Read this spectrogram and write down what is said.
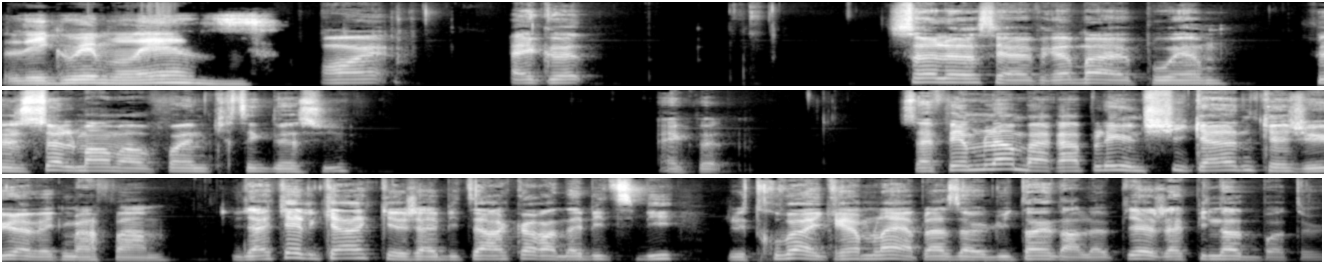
les Gremlins. Ouais. Écoute. Ça, là, c'est vraiment un poème. Je suis le seul membre à faire une critique dessus. Écoute. Ce film-là m'a rappelé une chicane que j'ai eue avec ma femme. Il y a quelqu'un que j'habitais encore en Abitibi, j'ai trouvé un gremlin à la place d'un lutin dans le piège à peanut butter.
